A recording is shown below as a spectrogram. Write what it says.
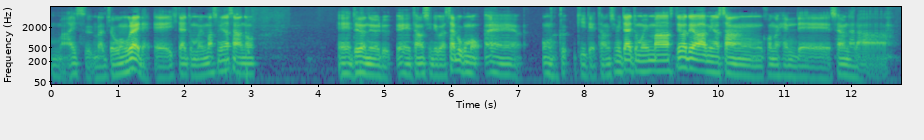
まあ、アイス、まあ、常温ぐらいで、えー、いきたいと思います。皆さん、あの、えー、土曜の夜、えー、楽しんでください。僕も、えー、音楽聴いて楽しみたいと思います。ではでは皆さん、この辺でさようなら。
